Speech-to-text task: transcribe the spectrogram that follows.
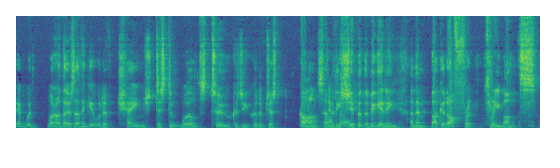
Yeah, with one of those, I think it would have changed Distant Worlds too, because you could have just gone Oh, on somebody's definitely. ship at the beginning and then buggered off for three months,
